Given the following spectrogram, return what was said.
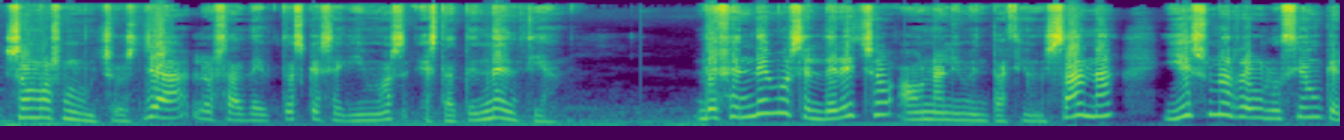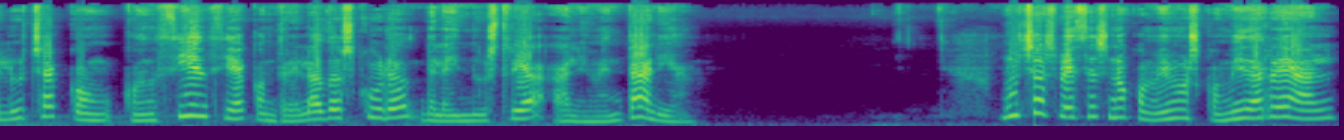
Somos muchos ya los adeptos que seguimos esta tendencia. Defendemos el derecho a una alimentación sana y es una revolución que lucha con conciencia contra el lado oscuro de la industria alimentaria. Muchas veces no comemos comida real,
